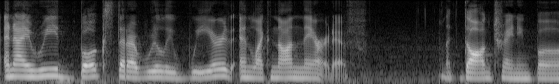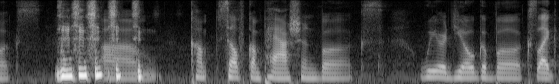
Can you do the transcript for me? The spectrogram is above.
and I read books that are really weird and like non-narrative, like dog training books, um, com- self-compassion books, weird yoga books. Like,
